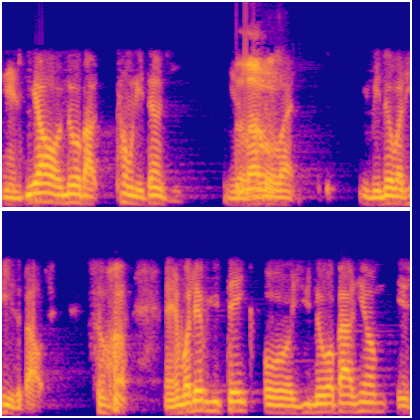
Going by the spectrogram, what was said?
and we all know about Tony Dungy. You know, Love we know what we know what he's about. So, and whatever you think or you know about him is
